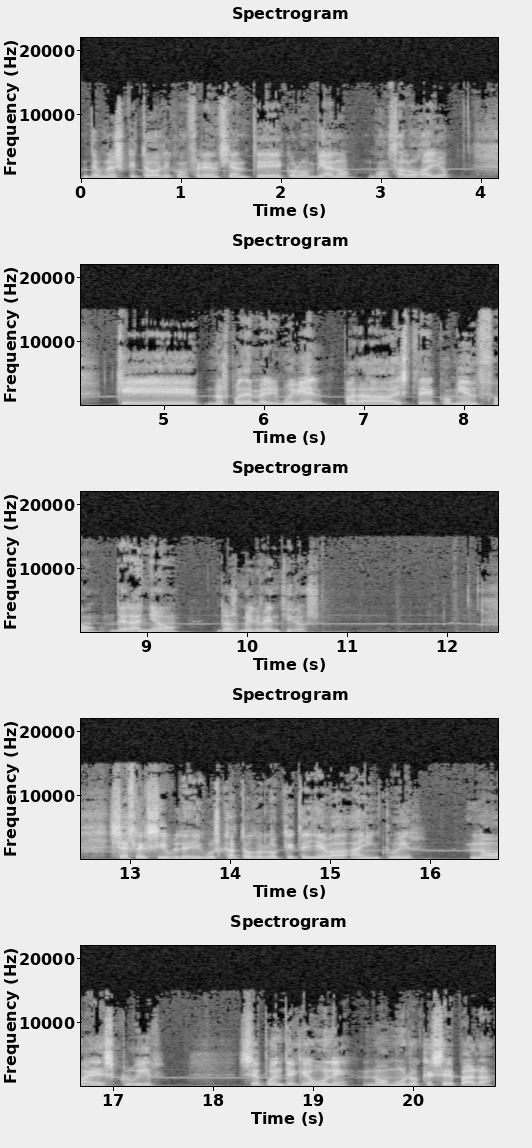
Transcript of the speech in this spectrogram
de un escritor y conferenciante colombiano, Gonzalo Gallo, que nos pueden venir muy bien para este comienzo del año 2022. Sé flexible y busca todo lo que te lleva a incluir, no a excluir. Sé puente que une, no muro que separa.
